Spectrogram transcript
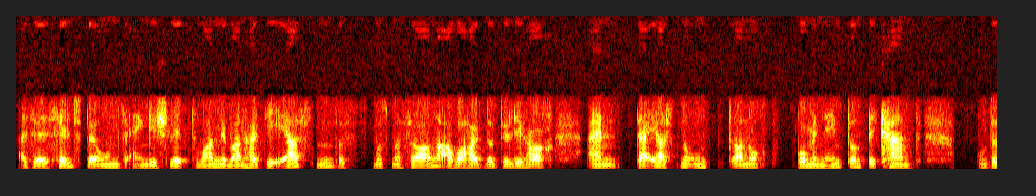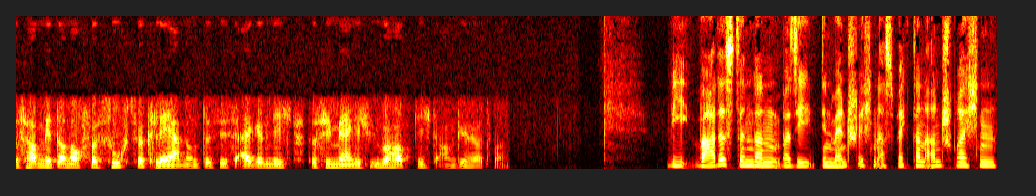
Also er ist selbst bei uns eingeschleppt worden. Wir waren halt die Ersten, das muss man sagen, aber halt natürlich auch ein der Ersten und dann noch prominent und bekannt. Und das haben wir dann auch versucht zu erklären. Und das ist eigentlich, das sind mir eigentlich überhaupt nicht angehört worden. Wie war das denn dann, weil Sie den menschlichen Aspekt dann ansprechen,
